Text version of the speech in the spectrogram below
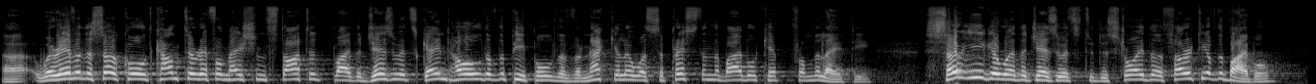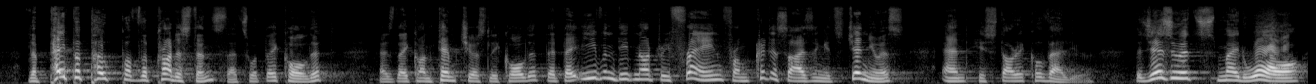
Uh, wherever the so called Counter Reformation started by the Jesuits gained hold of the people, the vernacular was suppressed and the Bible kept from the laity. So eager were the Jesuits to destroy the authority of the Bible, the paper pope of the Protestants, that's what they called it, as they contemptuously called it, that they even did not refrain from criticizing its genuine and historical value. The Jesuits made war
